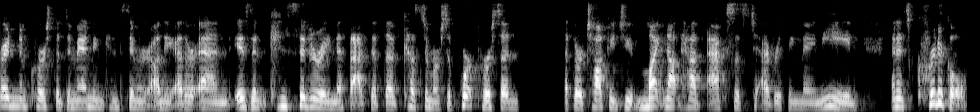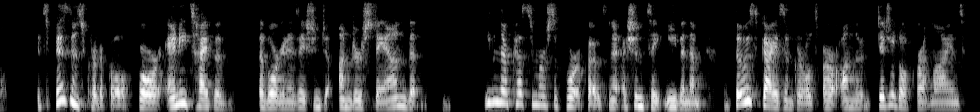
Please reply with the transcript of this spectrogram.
Right, and of course, the demanding consumer on the other end isn't considering the fact that the customer support person that they're talking to might not have access to everything they need. And it's critical, it's business critical for any type of, of organization to understand that even their customer support folks, and I shouldn't say even them, but those guys and girls are on the digital front lines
